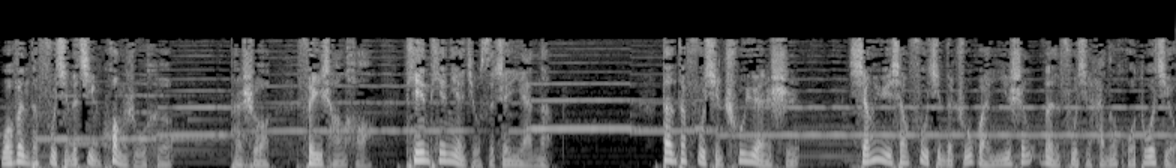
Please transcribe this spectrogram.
我问他父亲的近况如何，他说非常好，天天念九字真言呢。但他父亲出院时，祥玉向父亲的主管医生问父亲还能活多久，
